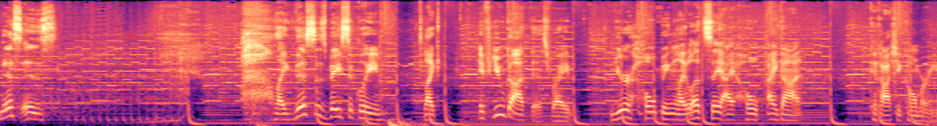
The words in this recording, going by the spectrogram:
this is like this is basically like if you got this, right? You're hoping like let's say I hope I got Kakashi Komori.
